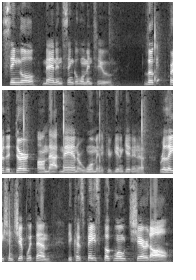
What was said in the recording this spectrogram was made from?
single men and single women, to look for the dirt on that man or woman if you're going to get in a relationship with them because Facebook won't share it all.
